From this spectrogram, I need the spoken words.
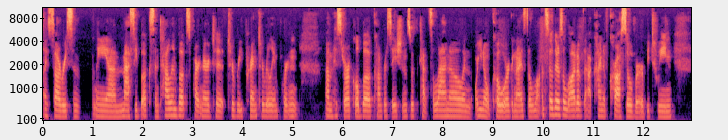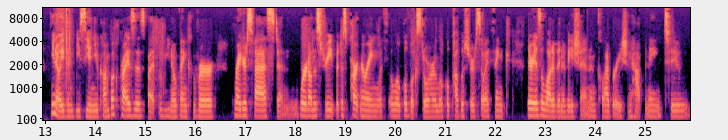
I saw recently. Um, Massy Books and Talonbooks partnered to to reprint a really important um, historical book, Conversations with Khatsahlano, and you know co-organized a lot. And so there's a lot of that kind of crossover between, you know, even BC and Yukon book prizes, but you know Vancouver Writers Fest and Word on the Street, but just partnering with a local bookstore, a local publisher. So I think there is a lot of innovation and collaboration happening to,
